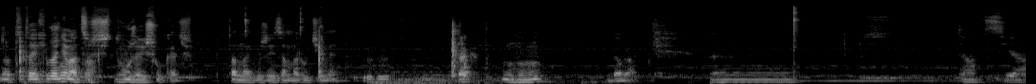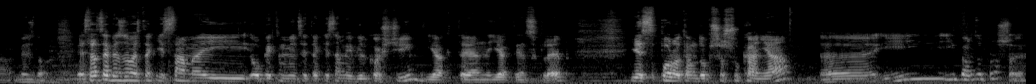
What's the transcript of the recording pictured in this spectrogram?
No tutaj chyba nie ma coś dłużej szukać. Tam najwyżej zamarudzimy. Mhm. Tak. Mhm. Dobra. Eee, Stacja benzynowa. E, Stacja benzynowa jest takiej samej, obiekt mniej więcej takiej samej wielkości jak ten, jak ten sklep. Jest sporo tam do przeszukania e, i, i bardzo proszę.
